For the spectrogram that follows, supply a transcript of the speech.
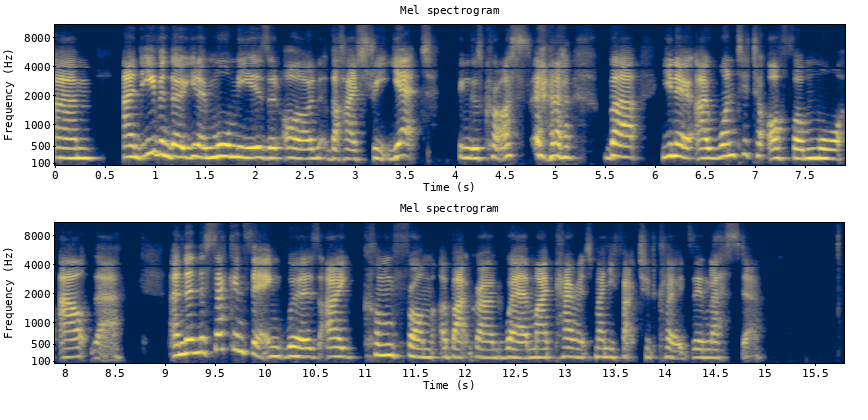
Um, and even though, you know, More Me isn't on the high street yet, fingers crossed, but, you know, I wanted to offer more out there. And then the second thing was I come from a background where my parents manufactured clothes in Leicester,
